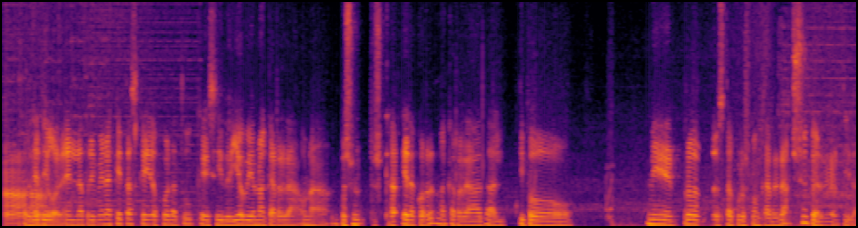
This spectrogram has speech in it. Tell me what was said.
Porque digo, en la primera que te has caído fuera tú, que he sido yo, había una carrera, una. Pues, un- pues era correr una carrera tal tipo. Mi pro obstáculos con carrera, súper divertida.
